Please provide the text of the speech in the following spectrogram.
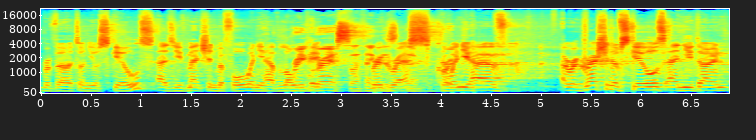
revert on your skills, as you've mentioned before, when you have long Regress, I think regress. when you have a regression of skills and you don't,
